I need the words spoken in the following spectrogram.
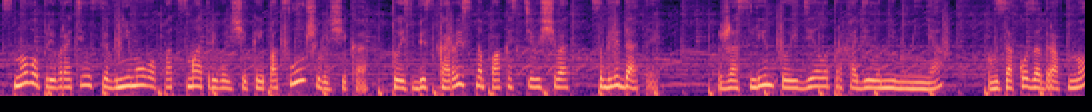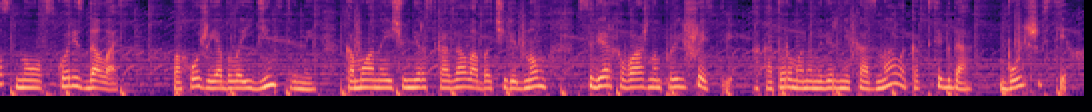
снова превратился в немого подсматривальщика и подслушивальщика, то есть бескорыстно пакостивающего соглядатая. Жаслин то и дело проходила мимо меня, высоко задрав нос, но вскоре сдалась. Похоже, я была единственной, кому она еще не рассказала об очередном сверхважном происшествии, о котором она наверняка знала, как всегда, больше всех.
